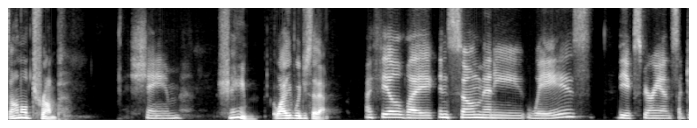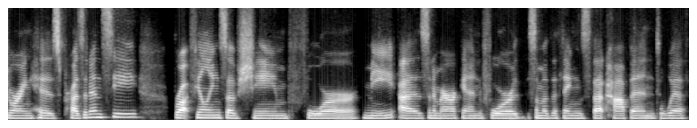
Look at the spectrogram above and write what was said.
Donald Trump. Shame. Shame. Why would you say that? I feel like in so many ways, the experience during his presidency brought feelings of shame for me as an American for some of the things that happened with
